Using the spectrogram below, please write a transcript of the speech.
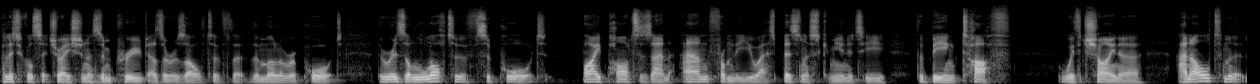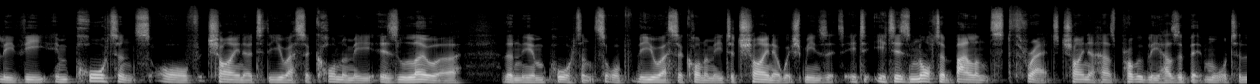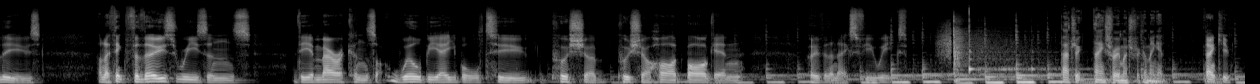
political situation has improved as a result of the, the Mueller report. There is a lot of support, bipartisan and from the US business community, for being tough with China and ultimately, the importance of China to the US economy is lower than the importance of the US economy to China, which means it, it, it is not a balanced threat. China has probably has a bit more to lose. And I think for those reasons, the Americans will be able to push a, push a hard bargain over the next few weeks. Patrick, thanks very much for coming in. Thank you.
